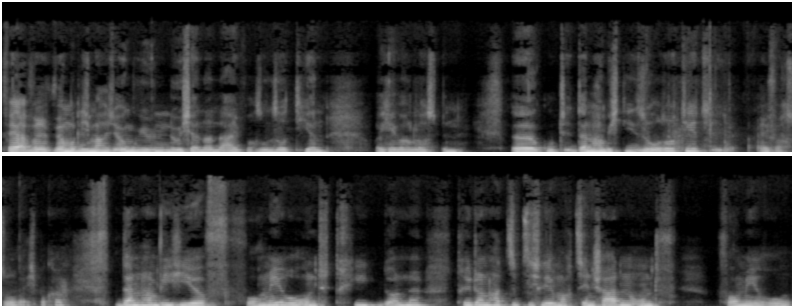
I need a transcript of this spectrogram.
Ver vermutlich mache ich irgendwie ein Durcheinander, einfach so sortieren, weil ich einfach lost bin. Äh, gut, dann habe ich die so sortiert. Einfach so, weil ich Bock habe. Dann haben wir hier Formero und Tridonne. Tridon hat 70 Leben, macht 10 Schaden und Formero,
